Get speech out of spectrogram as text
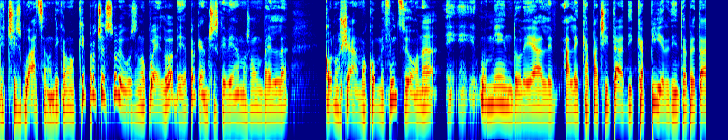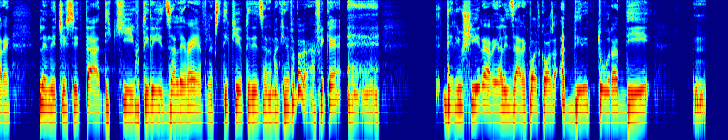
eh, ci sguazzano, dicono che processore usano? Quello, vabbè perché non ci scriviamo? Su un bel conosciamo come funziona unendole alle, alle, capacità di capire, di interpretare le necessità di chi utilizza le reflex, di chi utilizza le macchine fotografiche, eh, di riuscire a realizzare qualcosa addirittura di mh,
